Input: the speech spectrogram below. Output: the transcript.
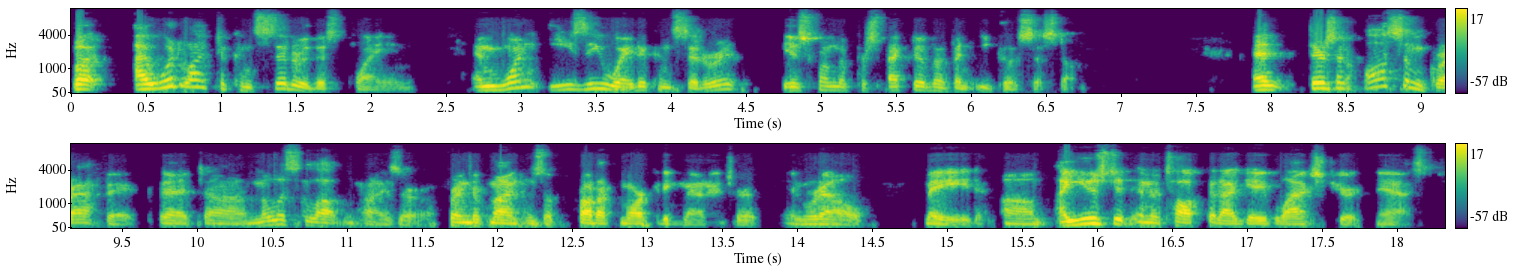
But I would like to consider this plane. And one easy way to consider it is from the perspective of an ecosystem. And there's an awesome graphic that uh, Melissa Lautenheiser, a friend of mine who's a product marketing manager in RHEL, made. Um, I used it in a talk that I gave last year at NEST.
